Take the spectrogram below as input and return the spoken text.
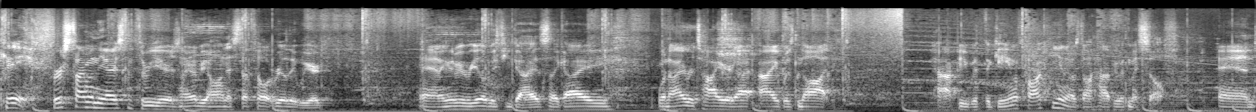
Okay, first time on the ice in three years, and I gotta be honest, that felt really weird. And I'm gonna be real with you guys. Like I, when I retired, I, I was not happy with the game of hockey, and I was not happy with myself. And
